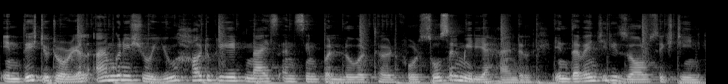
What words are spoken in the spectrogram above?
In this tutorial, I'm going to show you how to create nice and simple lower third for social media handle in DaVinci Resolve 16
